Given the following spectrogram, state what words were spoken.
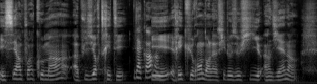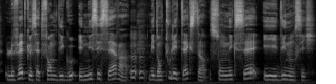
Et c'est un point commun à plusieurs traités. D'accord. Et récurrent dans la philosophie indienne, le fait que cette forme d'ego est nécessaire, mm, mm. mais dans tous les textes, son excès est dénoncé.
